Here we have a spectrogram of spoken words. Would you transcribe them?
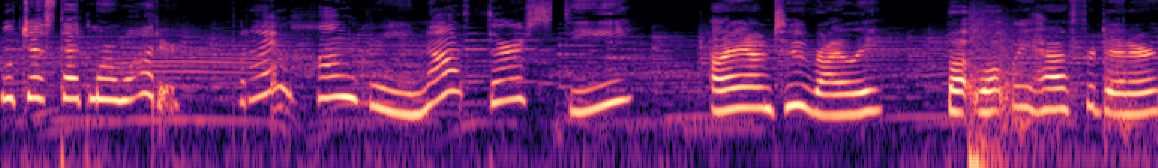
We'll just add more water. But I'm hungry, not thirsty. I am too, Riley. But what we have for dinner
